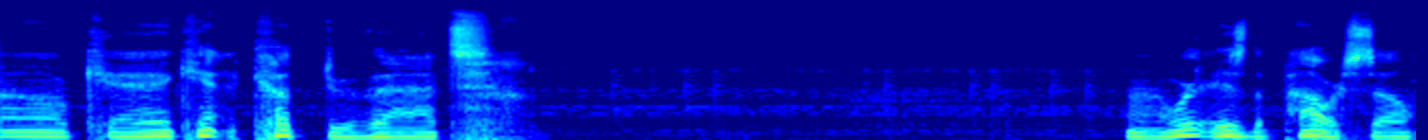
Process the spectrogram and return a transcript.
Okay, can't cut through that. Uh, where is the power cell?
